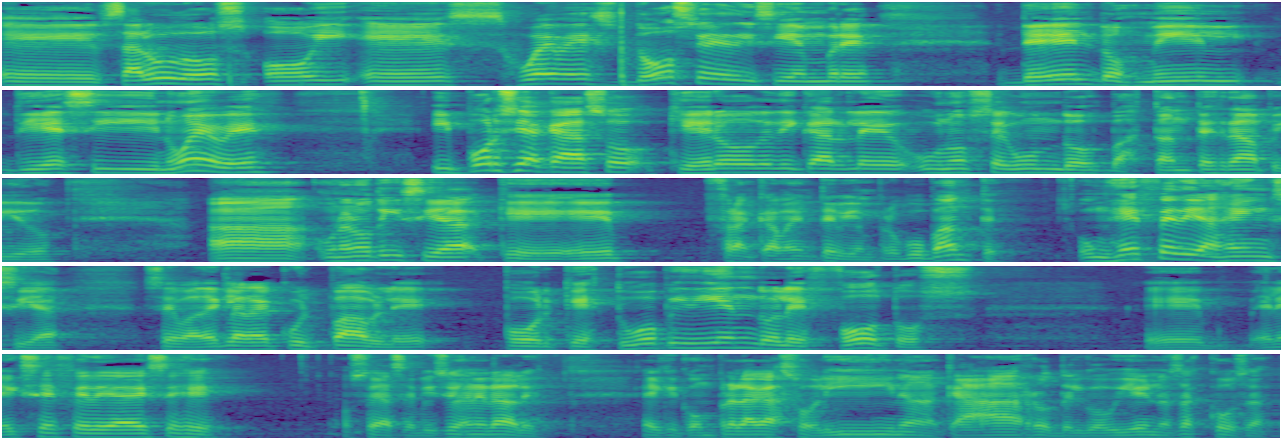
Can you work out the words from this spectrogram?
Eh, saludos, hoy es jueves 12 de diciembre del 2019 y por si acaso quiero dedicarle unos segundos bastante rápido a una noticia que es francamente bien preocupante. Un jefe de agencia se va a declarar culpable porque estuvo pidiéndole fotos, eh, el ex jefe de ASG, o sea, Servicios Generales, el que compra la gasolina, carros del gobierno, esas cosas.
